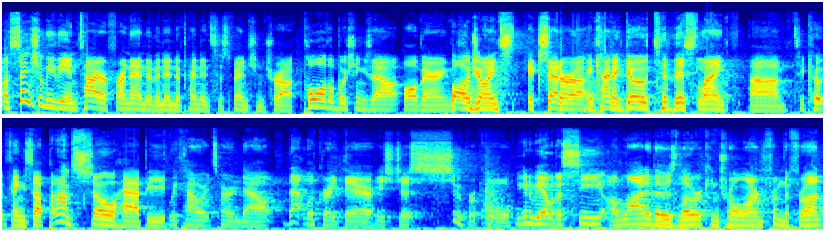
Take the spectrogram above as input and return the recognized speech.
essentially the entire front end of an independent suspension truck, pull all the bushings out, ball bearings, ball joints, etc., and kind of go to this length um, to coat things up. But I'm so happy with how it turned out. That look right there is just super cool. You're gonna be able to see a lot of those lower control arm from the front.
